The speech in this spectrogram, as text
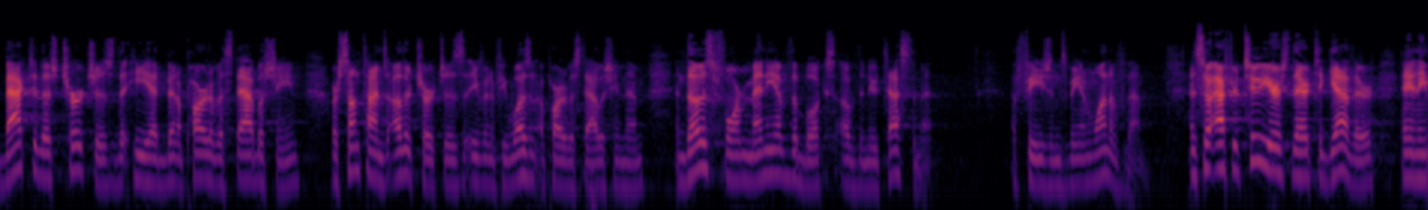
back to those churches that he had been a part of establishing, or sometimes other churches, even if he wasn't a part of establishing them. And those form many of the books of the New Testament, Ephesians being one of them. And so, after two years there together, and he,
